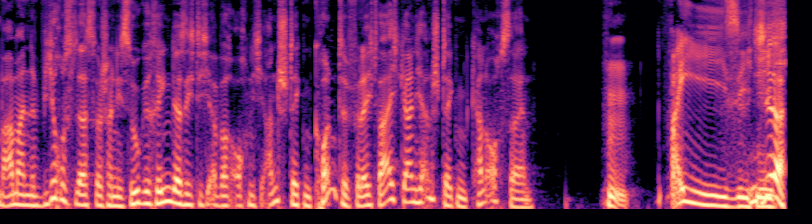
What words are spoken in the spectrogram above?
war meine Viruslast wahrscheinlich so gering, dass ich dich einfach auch nicht anstecken konnte. Vielleicht war ich gar nicht ansteckend, kann auch sein. Weiß ich nicht. Ja,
